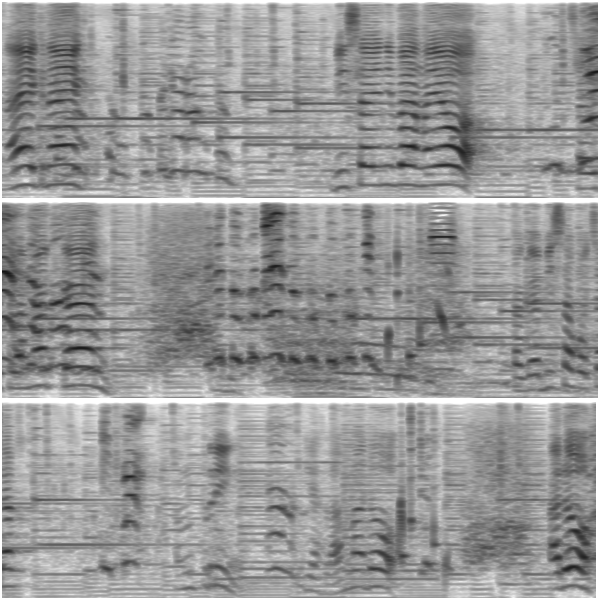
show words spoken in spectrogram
naik naik Tuh, aku dorong tuh. Bisa ini bang, ayo. Saya selamatkan. Aja, tumbukin. Kagak bisa kocak. Bisa. Empring. Ya lama dok. Aduh.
